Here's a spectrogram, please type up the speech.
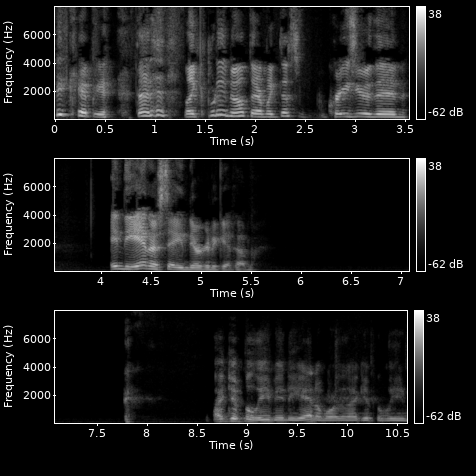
he can't be that. Like putting him out there, I'm like that's crazier than Indiana saying they're going to get him. I could believe Indiana more than I could believe.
